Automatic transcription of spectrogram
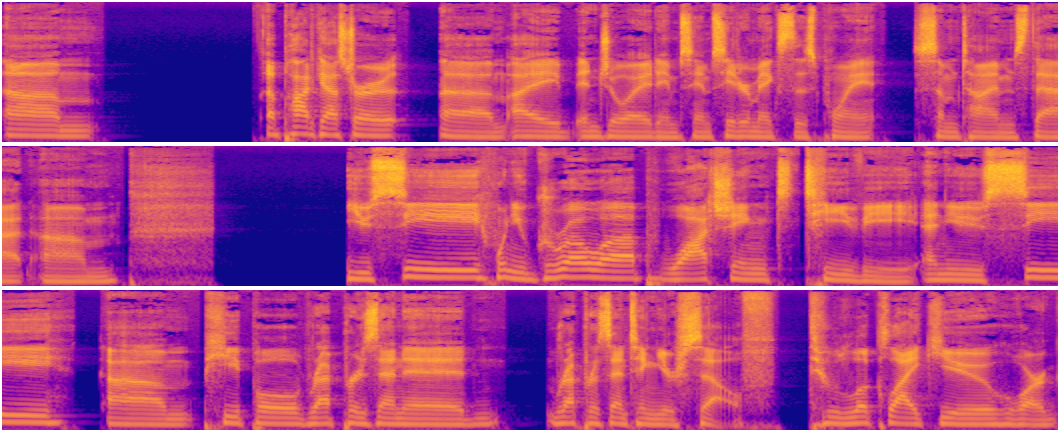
um a podcaster um I enjoy named Sam Seder makes this point sometimes that um you see when you grow up watching TV and you see um, people represented representing yourself who look like you, who are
